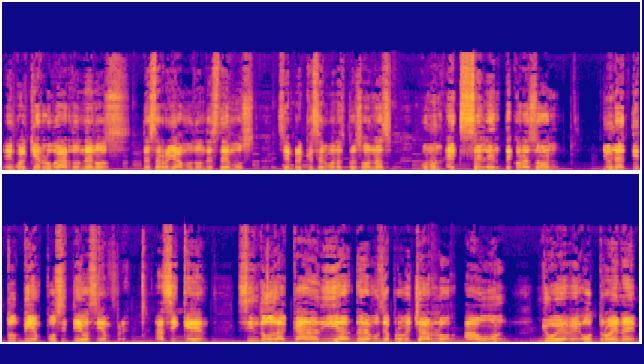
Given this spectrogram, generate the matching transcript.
en cualquier lugar donde nos desarrollamos donde estemos. Siempre hay que ser buenas personas con un excelente corazón y una actitud bien positiva siempre. Así que, sin duda, cada día debemos de aprovecharlo. Aún llueve o truene,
